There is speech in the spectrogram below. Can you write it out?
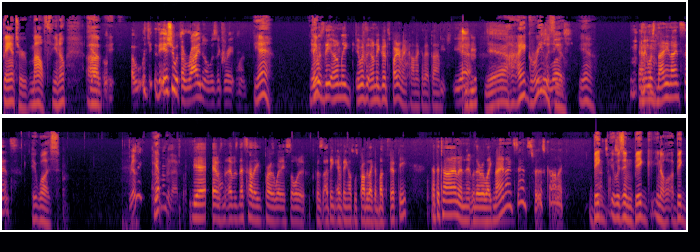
banter, mouth, you know. Uh, Uh, the issue with the Rhino was a great one. yeah. It They- was the only it was the only good Spider-Man comic at that time, Yeah. Mm-hmm. Yeah. I agree really with you. Yeah, and it was 99 cents. it was. Really? I don't Yep. remember that. Yeah, it was. That was that's how they part of the way they sold it because I think everything else was probably like a buck fifty at the time, and it, they were like 99 cents for this comic. Big. It was in big. You know, a big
